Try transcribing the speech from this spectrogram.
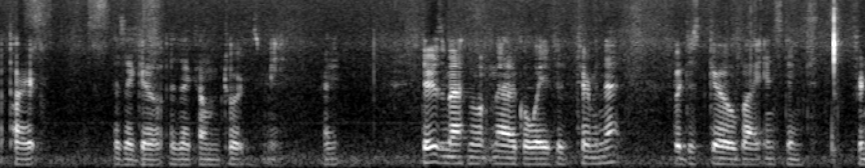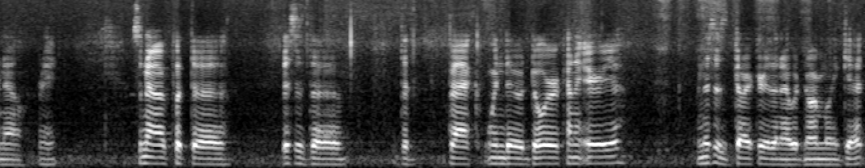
apart as I go, as I come towards me, right? There's a mathematical way to determine that, but just go by instinct for now, right? So now I put the, this is the, the back window door kind of area, and this is darker than I would normally get,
